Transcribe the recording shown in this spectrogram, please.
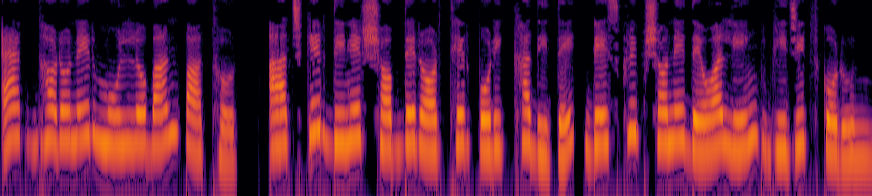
এক ধরনের মূল্যবান পাথর। আজকের দিনের শব্দের অর্থের পরীক্ষা দিতে ডেসক্রিপশনে দেওয়া লিঙ্ক ভিজিট করুন।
